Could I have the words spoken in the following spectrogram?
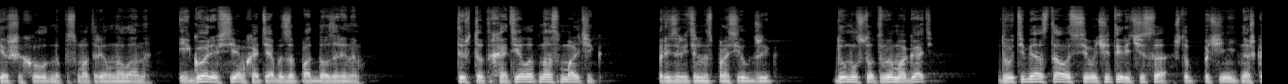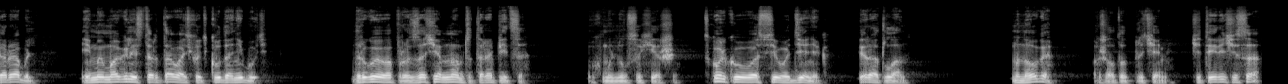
Херши холодно посмотрел на Лана. «И горе всем хотя бы за подозренным». «Ты что-то хотел от нас, мальчик?» — презрительно спросил Джик. «Думал что-то вымогать? Да у тебя осталось всего четыре часа, чтобы починить наш корабль, и мы могли стартовать хоть куда-нибудь. Другой вопрос, зачем нам-то торопиться?» — ухмыльнулся Херши. «Сколько у вас всего денег, пират Лан?» «Много?» — пожал тот плечами. «Четыре часа?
